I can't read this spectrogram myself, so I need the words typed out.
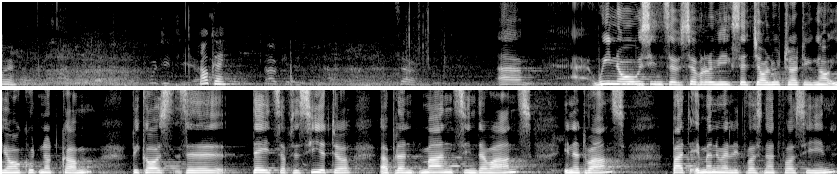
okay. Put it here. Okay. Okay. Um, uh, we know since uh, several weeks that Jean-Louis Trintignant could not come because the dates of the theater are planned months in advance, in advance. But Emmanuelle, it was not foreseen.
